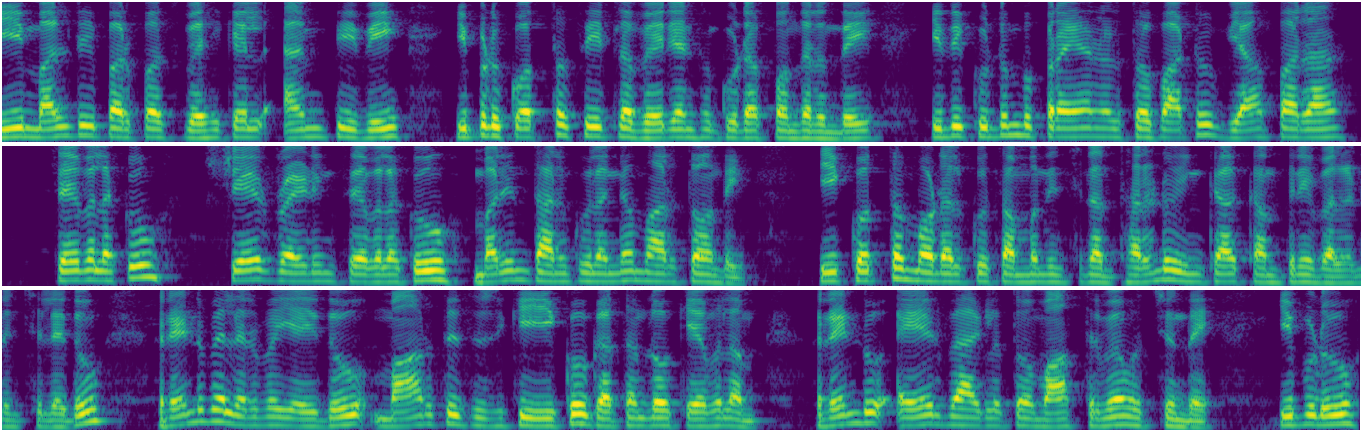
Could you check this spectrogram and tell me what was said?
ఈ మల్టీపర్పస్ వెహికల్ ఎంపీవీ ఇప్పుడు కొత్త సీట్ల వేరియంట్ను కూడా పొందనుంది. ఇది కుటుంబ ప్రయాణాలతో పాటు వ్యాపార సేవలకు షేర్ రైడింగ్ సేవలకు మరింత అనుకూలంగా మారుతోంది. ఈ కొత్త మోడల్కు సంబంధించిన ధరలు ఇంకా కంపెనీ వెల్లడించలేదు. రెండు వేల ఇరవై ఐదు మారుతి సుజుకి ఈకో గతంలో కేవలం రెండు ఎయిర్ బ్యాగ్లతో మాత్రమే వచ్చింది. ఇప్పుడు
